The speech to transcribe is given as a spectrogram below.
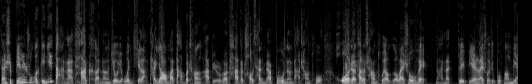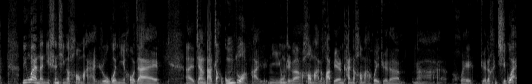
但是别人如果给你打呢，他可能就有问题了。他要么打不成啊，比如说他的套餐里边不能打长途，或者他的长途要额外收费啊，那对别人来说就不方便。另外呢，你申请个号码呀，如果你以后在呃加拿大找工作啊，你用这个号码的话，别人看着号码会觉得啊。会觉得很奇怪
